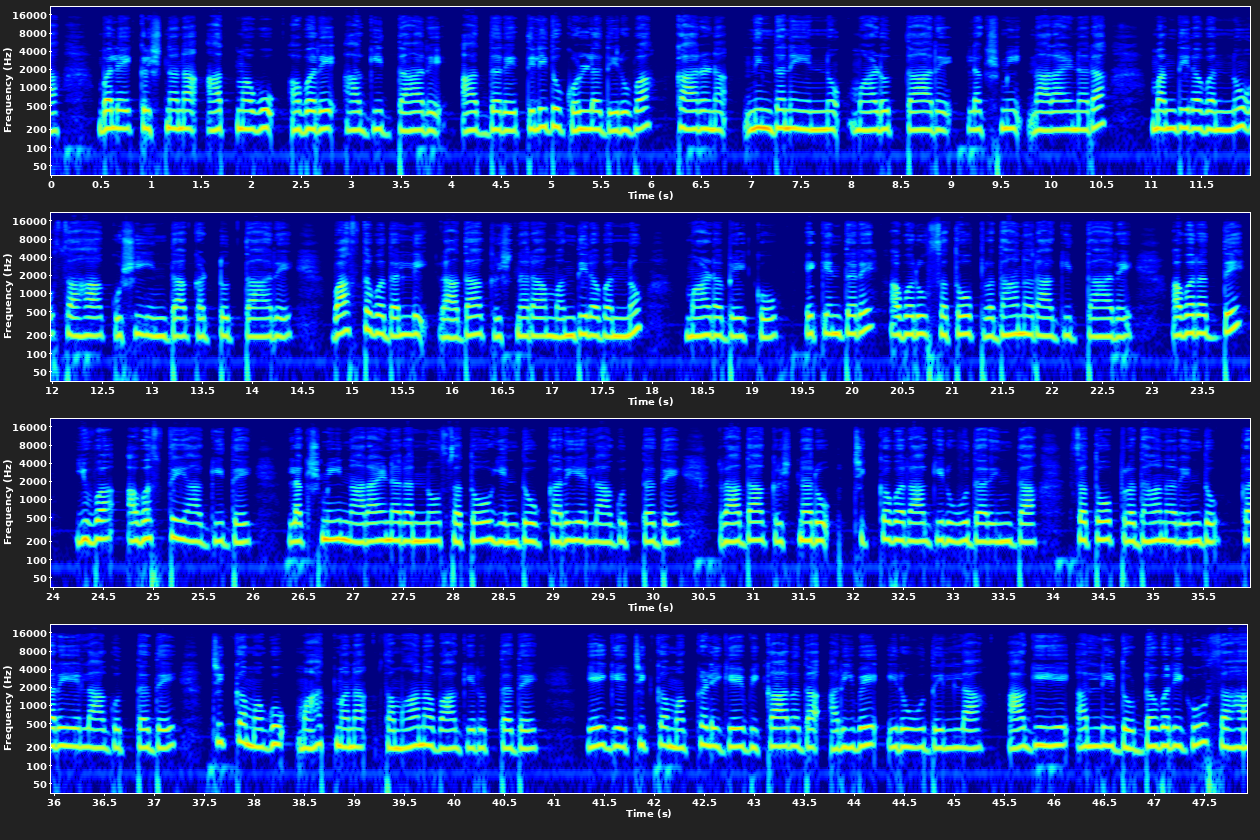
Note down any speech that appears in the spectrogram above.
ಬಲೆ ಕೃಷ್ಣನ ಆತ್ಮವು ಅವರೇ ಆಗಿದ್ದಾರೆ. ಆದರೆ ತಿಳಿದುಕೊಳ್ಳದಿರುವ ಕಾರಣ ನಿಂದನೆಯನ್ನು ಮಾಡುತ್ತಾರೆ. ಲಕ್ಷ್ಮೀ ನಾರಾಯಣರ ಮಂದಿರವನ್ನು ಸಹ ಖುಷಿಯಿಂದ ಕಟ್ಟುತ್ತಾರೆ. ವಾಸ್ತವದಲ್ಲಿ ರಾಧಾಕೃಷ್ಣರ ಮಂದಿರವನ್ನು ಮಾಡಬೇಕು. ಏಕೆಂದರೆ ಅವರು ಸತೋಪ್ರಧಾನರಾಗಿದ್ದಾರೆ. ಅವರದ್ದೇ ಯುವ ಅವಸ್ಥೆಯಾಗಿದೆ. ಲಕ್ಷ್ಮೀನಾರಾಯಣರನ್ನು ಸತೋ ಎಂದು ಕರೆಯಲಾಗುತ್ತದೆ. ರಾಧಾಕೃಷ್ಣರು ಚಿಕ್ಕವರಾಗಿರುವುದರಿಂದ ಸತೋ ಪ್ರಧಾನರೆಂದು ಕರೆಯಲಾಗುತ್ತದೆ. ಚಿಕ್ಕ ಮಗು ಮಹಾತ್ಮನ ಸಮಾನವಾಗಿರುತ್ತದೆ. ಹೇಗೆ ಚಿಕ್ಕ ಮಕ್ಕಳಿಗೆ ವಿಕಾರದ ಅರಿವೇ ಇರುವುದಿಲ್ಲ, ಹಾಗೆಯೇ ಅಲ್ಲಿ ದೊಡ್ಡವರಿಗೂ ಸಹ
